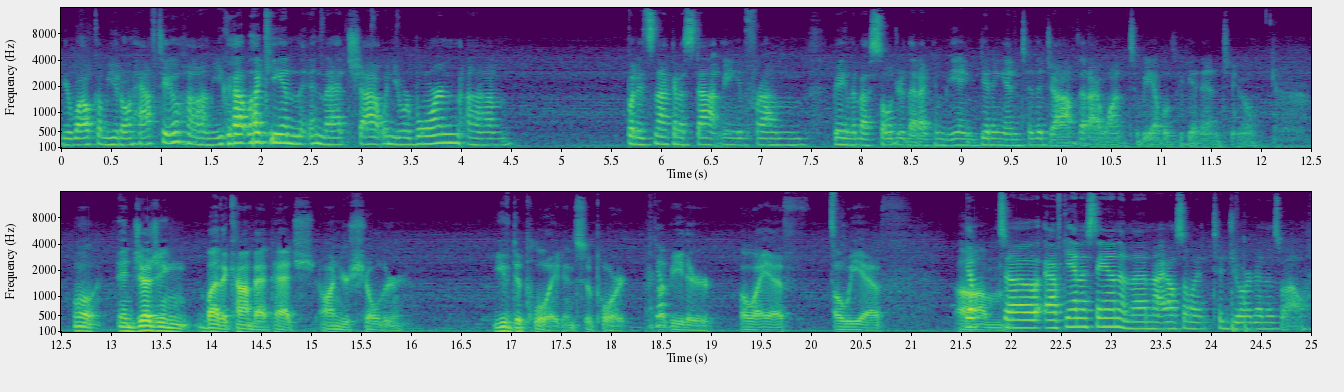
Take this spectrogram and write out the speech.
You're welcome. You don't have to. Um, you got lucky in, in that shot when you were born. Um, but it's not going to stop me from being the best soldier that I can be and getting into the job that I want to be able to get into. Well, and judging by the combat patch on your shoulder, you've deployed in support yep. of either OIF, OEF. Um, yep. So Afghanistan, and then I also went to Jordan as well.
